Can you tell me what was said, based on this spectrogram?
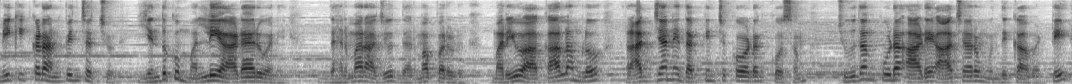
మీకు ఇక్కడ అనిపించవచ్చు ఎందుకు మళ్ళీ ఆడారు అని. ధర్మరాజు ధర్మపరుడు. మరియు ఆ కాలంలో రాజ్యాన్ని దక్కించుకోవడం కోసం జూదం కూడా ఆడే ఆచారం ఉంది కాబట్టి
